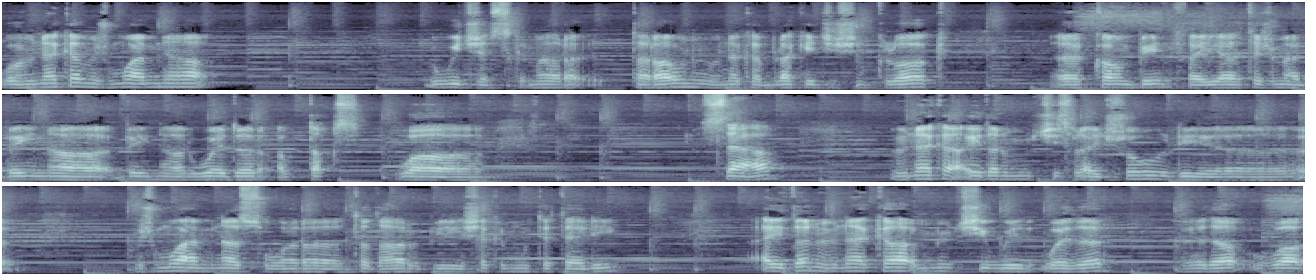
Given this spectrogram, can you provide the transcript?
وهناك مجموعة من ال widgets كما ترون هناك BlackEdition clock combine فهي تجمع بين بين ال weather أو الطقس والساعة هناك أيضا multi slide show لمجموعة من الصور تظهر بشكل متتالي. أيضا هناك ملتي ويذر هذا هو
